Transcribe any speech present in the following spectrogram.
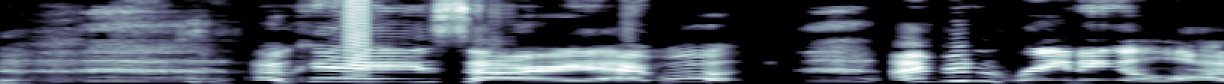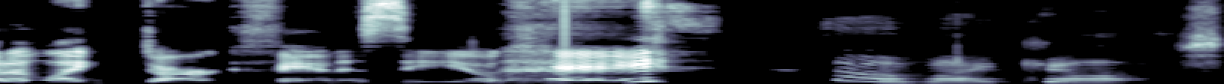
okay, sorry. I won't. I've been reading a lot of like dark fantasy. Okay. oh my gosh.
